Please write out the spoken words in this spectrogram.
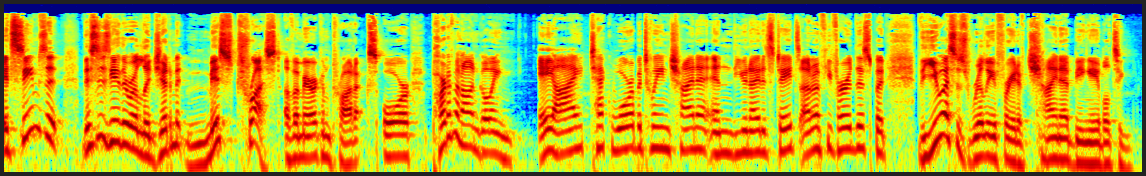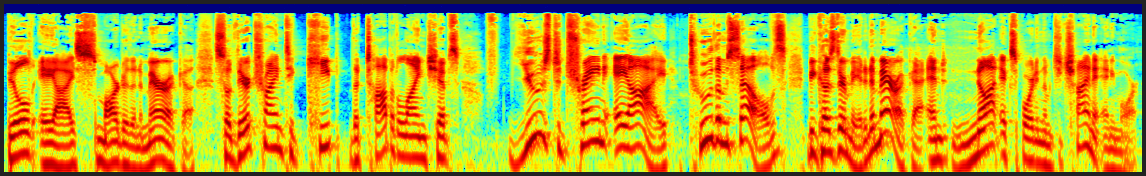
it seems that this is either a legitimate mistrust of American products or part of an ongoing AI tech war between China and the United States. I don't know if you've heard this, but the US is really afraid of China being able to build AI smarter than America. So they're trying to keep the top of the line chips used to train AI to themselves because they're made in America and not exporting them to China anymore.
